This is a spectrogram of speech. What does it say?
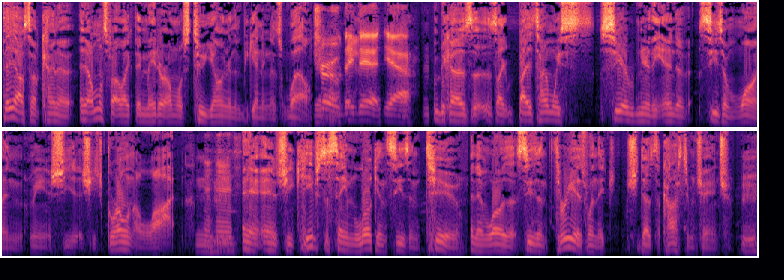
they also kind of. It almost felt like they made her almost too young in the beginning as well. True, Yeah. they did. Yeah. Because it's like by the time we see her near the end of season one, I mean she she's grown a lot, Mm-hmm. and, and she keeps the same look in season two. And then what was it? Season three is when they she does the costume change. Well,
